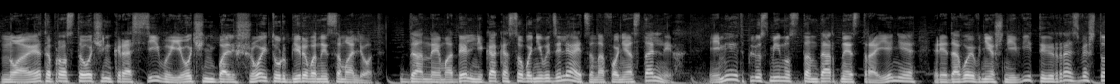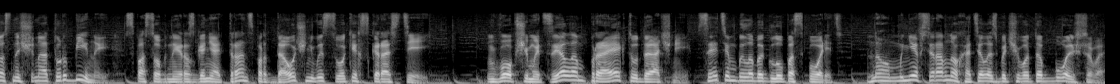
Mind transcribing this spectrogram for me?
Ну а это просто очень красивый и очень большой турбированный самолет. Данная модель никак особо не выделяется на фоне остальных. Имеет плюс-минус стандартное строение, рядовой внешний вид и разве что оснащена турбиной, способной разгонять транспорт до очень высоких скоростей. В общем и целом, проект удачный, с этим было бы глупо спорить. Но мне все равно хотелось бы чего-то большего.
